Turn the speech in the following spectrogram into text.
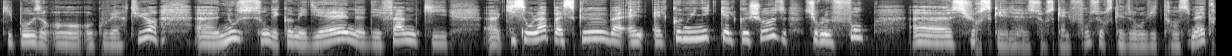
qui posent en, en couverture. Nous, ce sont des comédiennes, des femmes qui, qui sont là parce que bah, elles, elles communiquent quelque chose sur le fond, euh, sur ce qu'elles sur ce qu'elles font, sur ce qu'elles ont envie de transmettre,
